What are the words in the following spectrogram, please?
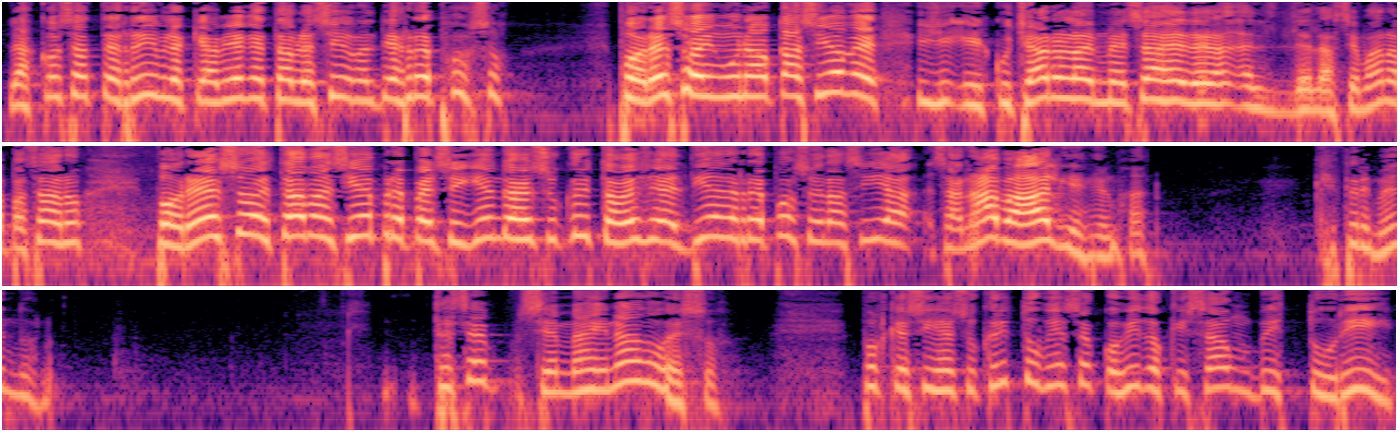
las cosas terribles que habían establecido en el día de reposo? Por eso en una ocasión, eh, y, escucharon el mensaje de la, semana pasada, ¿no? Por eso estaban siempre persiguiendo a Jesucristo. A veces el día de reposo él hacía, sanaba a alguien, hermano. Qué tremendo, ¿no? ¿Usted se, ha imaginado eso? Porque si Jesucristo hubiese cogido quizá un bisturí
